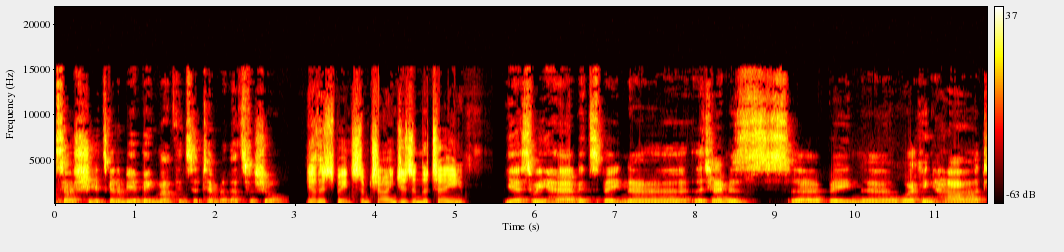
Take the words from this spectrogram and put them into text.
So it's going to be a big month in September, that's for sure. Yeah, there's been some changes in the team. Yes, we have. It's been uh, the chamber's uh, been uh, working hard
